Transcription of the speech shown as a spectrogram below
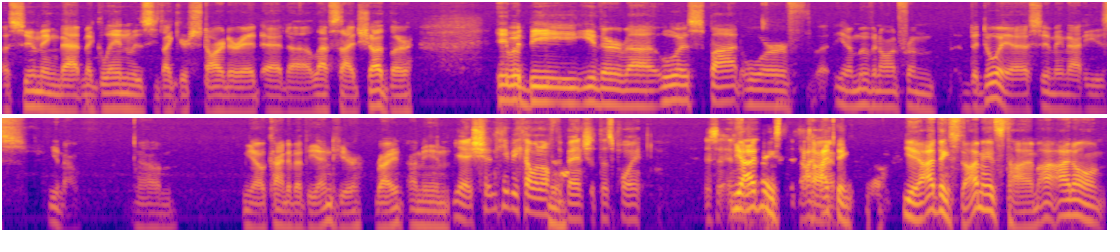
assuming that McGlynn was like your starter at, at uh, left side shuttler, it would be either uh, Uhre's spot or, you know, moving on from Bedoya, assuming that he's, you know, um, you know, kind of at the end here, right? I mean, Yeah, shouldn't he be coming off the bench at this point? Is it? yeah, I think I, I think so. Yeah, I think so. I mean, it's time. I, I don't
